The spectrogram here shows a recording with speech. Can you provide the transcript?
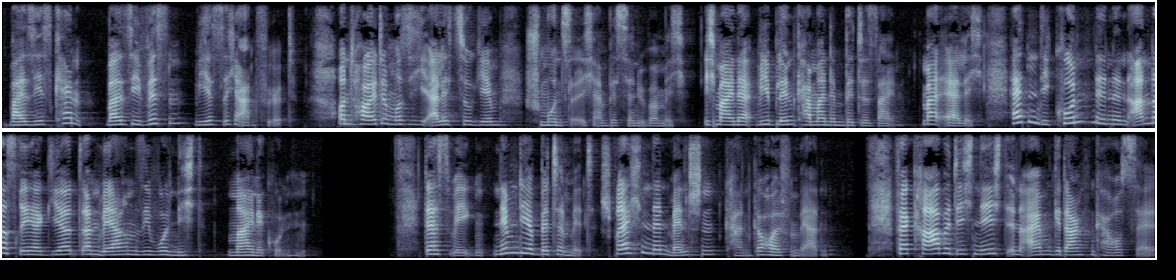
weil sie es kennen, weil sie wissen, wie es sich anfühlt. Und heute muss ich ehrlich zugeben, schmunzel ich ein bisschen über mich. Ich meine, wie blind kann man denn bitte sein? Mal ehrlich, hätten die Kundinnen anders reagiert, dann wären sie wohl nicht meine Kunden. Deswegen nimm dir bitte mit, sprechenden Menschen kann geholfen werden. Vergrabe dich nicht in einem Gedankenkarussell.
